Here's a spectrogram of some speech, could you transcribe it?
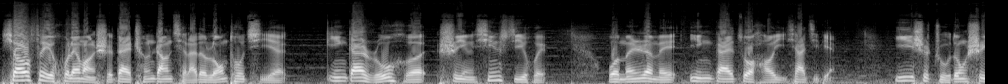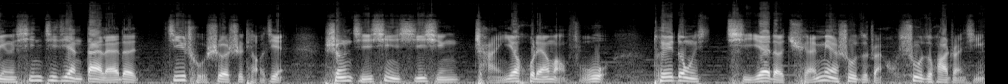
消费互联网时代成长起来的龙头企业应该如何适应新机会？我们认为应该做好以下几点：一是主动适应新基建带来的基础设施条件，升级信息型产业互联网服务，推动企业的全面数字转数字化转型。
